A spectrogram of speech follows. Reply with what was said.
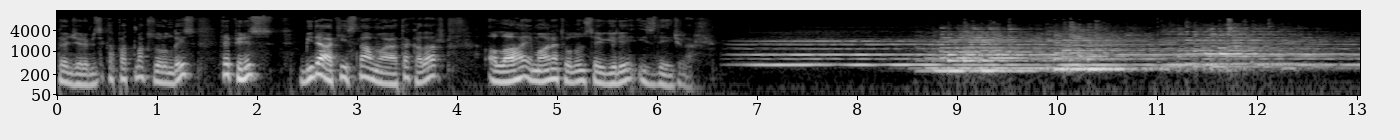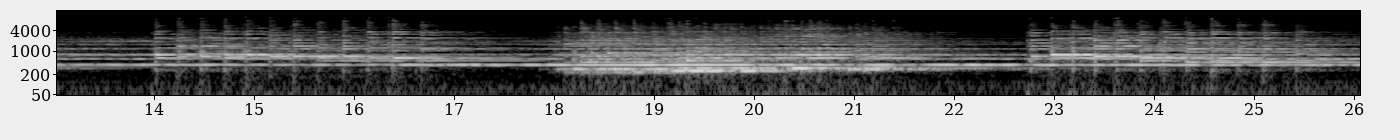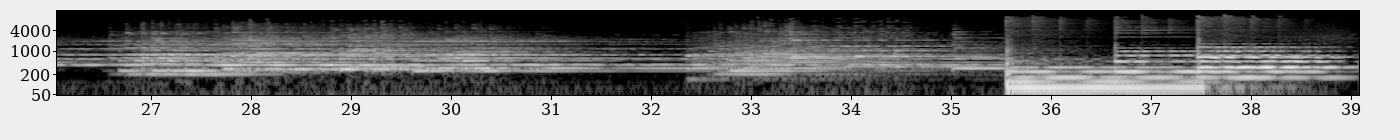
penceremizi kapatmak zorundayız. Hepiniz bir dahaki İslam hayata kadar Allah'a emanet olun sevgili izleyiciler.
